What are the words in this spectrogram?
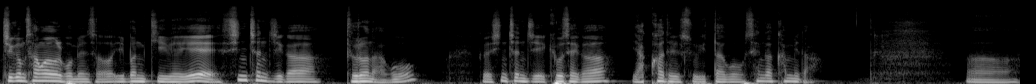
지금 상황을 보면서 이번 기회에 신천지가 드러나고 그 신천지의 교세가 약화될 수 있다고 생각합니다. 어,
